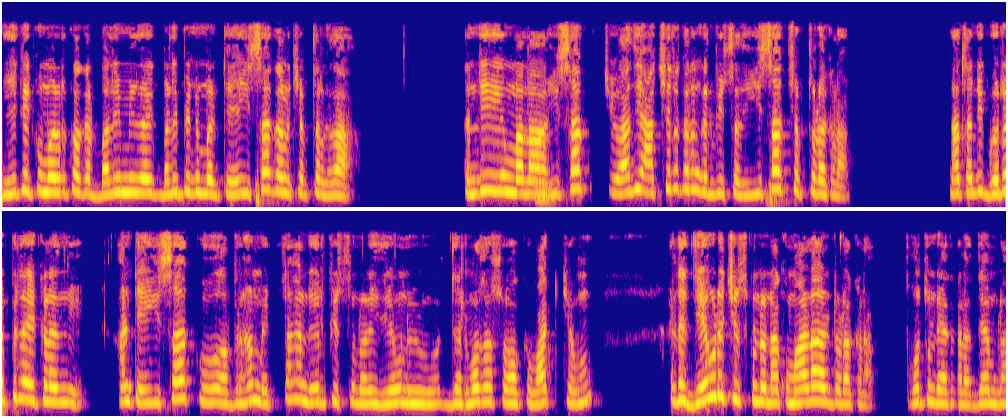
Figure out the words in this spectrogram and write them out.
ఏకే కుమారుకు అక్కడ బలి మీద బలిపీఠం అంటే ఇసాకు వాళ్ళు చెప్తారు కదా. తండ్రి మన. ఇసాక్ అది ఆశ్చర్యకరంగా కనిపిస్తుంది. ఇసాక్ చెప్తాడు అక్కడ. నా తండ్రి గొర్రెపిల్ల ఎక్కడ ఉంది? అంటే ఇసాకు అబ్రహం ఎట్లాగా నేర్పిస్తున్నాడు ఈ దేవుని ధర్మశాస్త్రం ఒక వాక్యం. అంటే దేవుడే చూసుకుంటాడు నాకు మాడ అంటాడు అక్కడ. పోతుండే అక్కడ అధ్యాయంలో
